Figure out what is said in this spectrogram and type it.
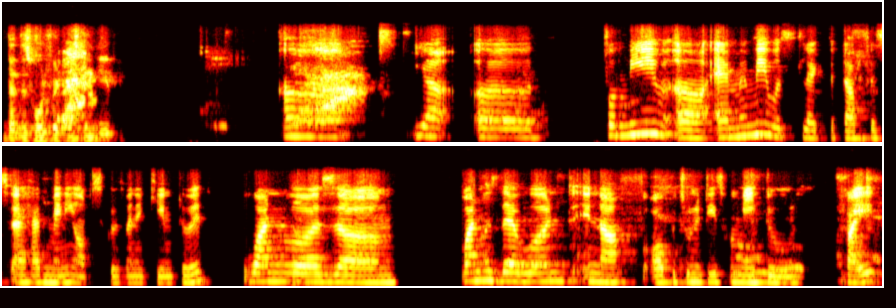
that this whole fitness thing gave you. Uh, yeah. Uh, for me, uh, MMA was like the toughest. I had many obstacles when it came to it. One was um, one was there weren't enough opportunities for me to fight.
